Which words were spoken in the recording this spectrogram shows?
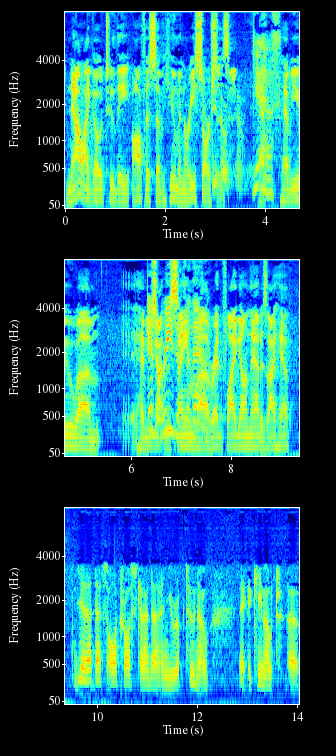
Now I go to the Office of Human Resources. Resource, yeah. Yes. Have you um, have There's you gotten the same uh, red flag on that as I have? Yeah, that, that's all across Canada and Europe too now. It, it came out uh,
